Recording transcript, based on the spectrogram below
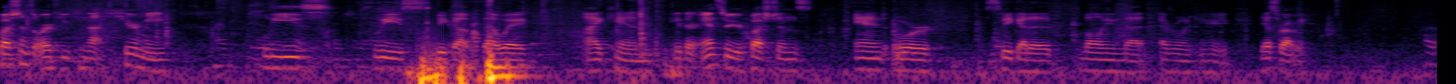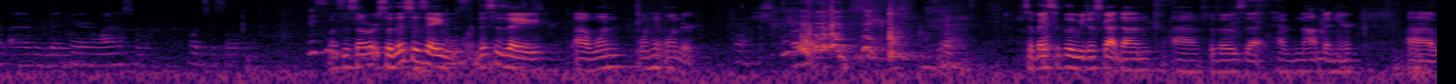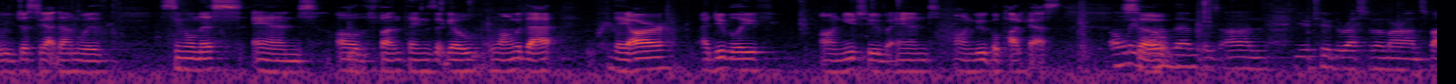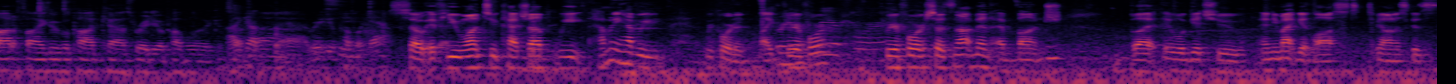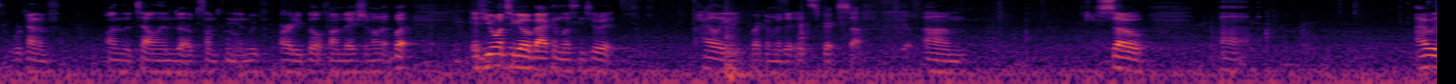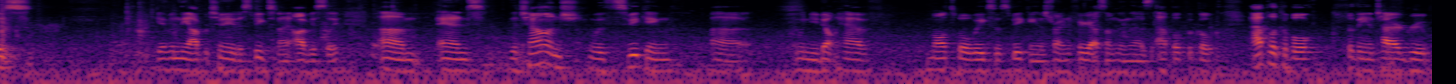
questions or if you cannot hear me, please, please speak up. That way I can either answer your questions and or speak at a volume that everyone can hear you. Yes, Robbie. I, I haven't been here in a while, so what's this over? This What's is this over? So this is a this is a uh, one one hit wonder. So basically, we just got done. Uh, for those that have not been here, uh, we've just got done with singleness and all the fun things that go along with that. They are, I do believe, on YouTube and on Google Podcasts. Only So- one of them is on YouTube. The rest of them are on Spotify, Google Podcasts, Radio Public, I etc. got uh, Radio Public app. So if you want to catch up, we how many have we recorded? Like three, or four? Three or four. Three or four. So it's not been a bunch, but it will get you, and you might get lost to be honest, because we're kind of on the tail end of something, and we've already built foundation on it. But if you want to go back and listen to it, highly recommend it. It's great stuff. Um, so, uh, I was given the opportunity to speak tonight, obviously. Um, and the challenge with speaking uh, when you don't have multiple weeks of speaking is trying to figure out something that is applicable applicable for the entire group.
